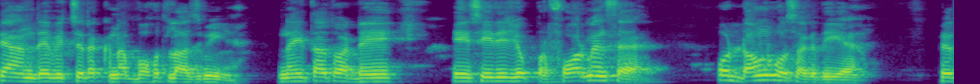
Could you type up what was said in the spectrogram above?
ਧਿਆਨ ਦੇ ਵਿੱਚ ਰੱਖਣਾ ਬਹੁਤ ਲਾਜ਼ਮੀ ਹੈ। ਨਹੀਂ ਤਾਂ ਤੁਹਾਡੇ ਏਸੀ ਦੀ ਜੋ ਪਰਫਾਰਮੈਂਸ ਹੈ ਉਹ ਡਾਊਨ ਹੋ ਸਕਦੀ ਹੈ। ਫਿਰ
